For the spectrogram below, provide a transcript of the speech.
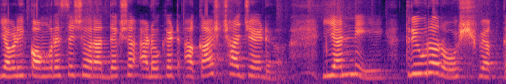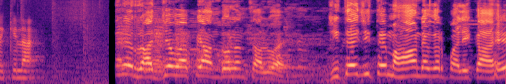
यावेळी काँग्रेसचे शहराध्यक्ष ॲडव्होकेट आकाश छाजेड यांनी तीव्र रोष व्यक्त केला राज्यव्यापी आंदोलन चालू आहे. जिथे जिथे महानगरपालिका आहे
